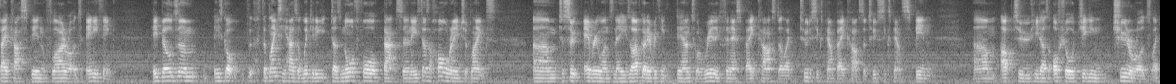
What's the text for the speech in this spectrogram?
baitcast spin, fly rods, anything, he builds them. He's got the, the blanks he has are wicked. He does North Fork bats, and he does a whole range of blanks um, to suit everyone's needs. I've got everything down to a really finesse bait caster, like two to six pound bait caster, two to six pound spin, um, up to he does offshore jigging tuna rods, like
